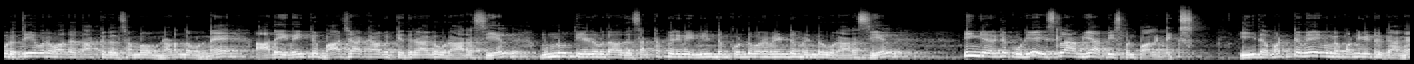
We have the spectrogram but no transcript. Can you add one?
ஒரு தீவிரவாத தாக்குதல் சம்பவம் நடந்த உடனே அதை வைத்து பாஜகவுக்கு எதிராக ஒரு அரசியல் முன்னூற்றி எழுபதாவது சட்டப்பிரிவை மீண்டும் கொண்டு வர வேண்டும் என்று ஒரு அரசியல் இங்கே இருக்கக்கூடிய இஸ்லாமிய அப்பீஸ்மெண்ட் பாலிடிக்ஸ் இதை மட்டுமே இவங்க பண்ணிக்கிட்டு இருக்காங்க.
